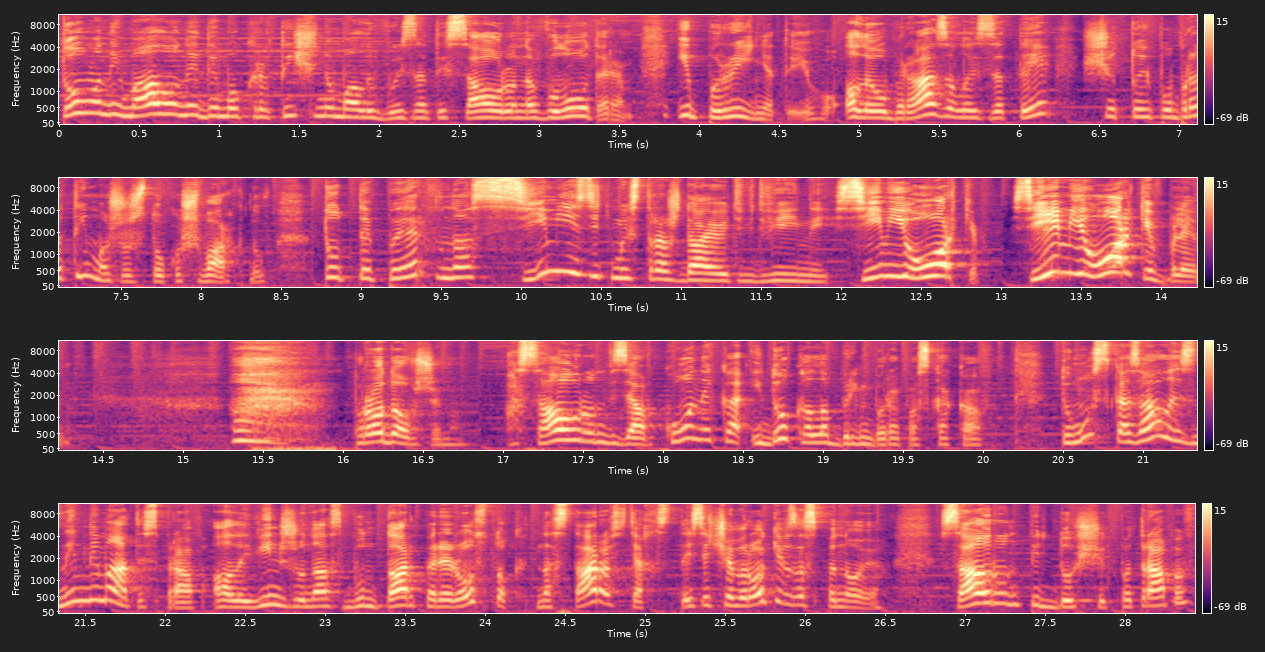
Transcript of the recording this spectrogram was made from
То вони мало не демократично мали визнати Саурона володарем і прийняти його, але образились за те, що той побратима жорстоко шваркнув. То тепер в нас сім'ї з дітьми страждають від війни. Сім'ї орків! Сім'ї орків, блін! Продовжимо. А Саурон взяв коника і до Калабрімбора поскакав. Тому сказали з ним не мати справ, але він ж у нас бунтар переросток на старостях з тисячами років за спиною. Саурон під дощик потрапив,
